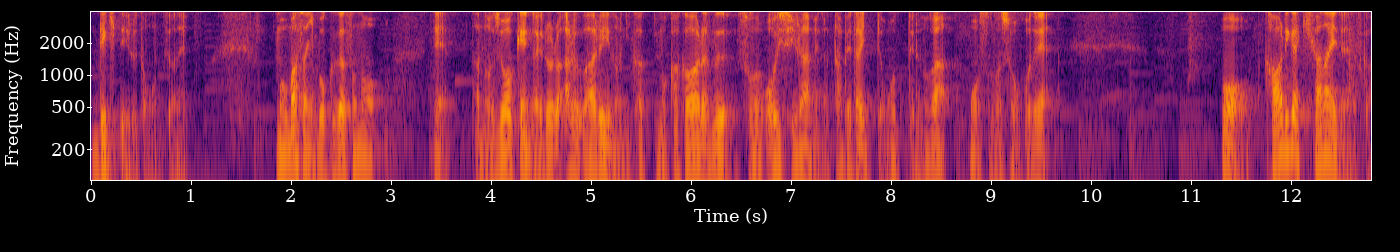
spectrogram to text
うできていると思うんですよね。もうまさに僕がそのね、あの条件がいろいろある悪いのにもかかわらずその美味しいラーメンが食べたいって思ってるのがもうその証拠でもう代わりが効かないじゃないですか。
